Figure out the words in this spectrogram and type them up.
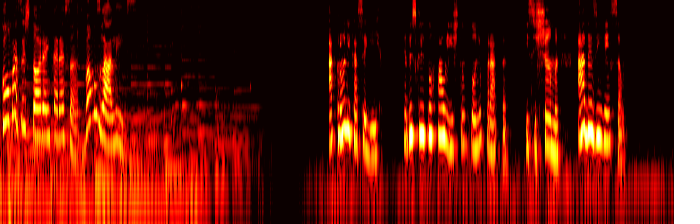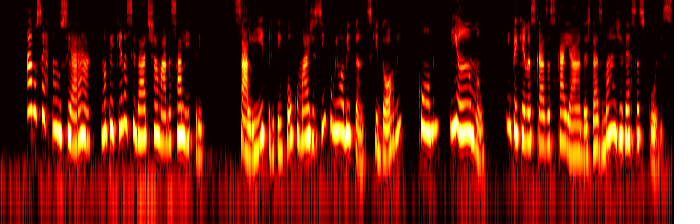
Como essa história é interessante. Vamos lá, Liz. A crônica a seguir é do escritor paulista Antônio Prata e se chama A Desinvenção. Há no sertão do Ceará uma pequena cidade chamada Salitre. Salitre tem pouco mais de 5 mil habitantes que dormem, comem e amam em pequenas casas caiadas das mais diversas cores.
